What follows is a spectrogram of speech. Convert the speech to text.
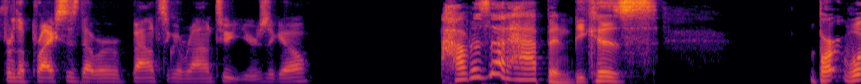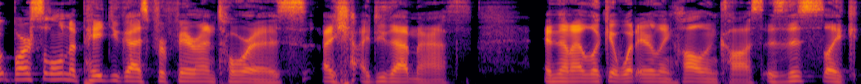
for the prices that were bouncing around two years ago. How does that happen? Because Bar- what Barcelona paid you guys for Ferran Torres, I, I do that math, and then I look at what Erling Haaland costs. Is this like?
